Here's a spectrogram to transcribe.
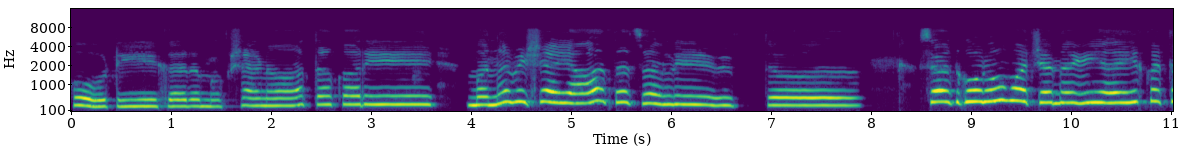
कोटी कर्म क्षणात करे मन विषयात लिप्त सद्गुरु वचन ऐकत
